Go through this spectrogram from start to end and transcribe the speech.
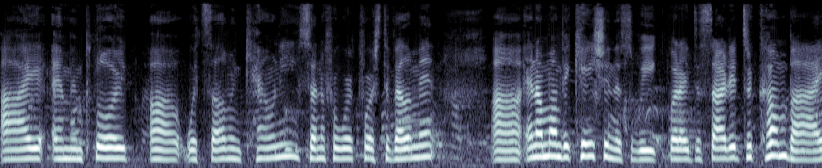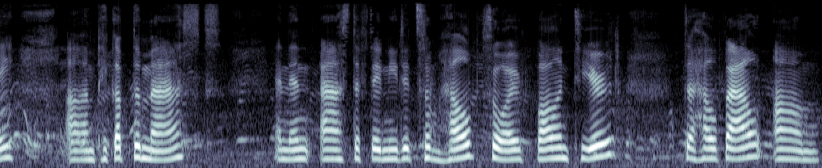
I am employed uh, with Sullivan County Center for Workforce Development, uh, and I'm on vacation this week. But I decided to come by uh, and pick up the masks, and then asked if they needed some help. So I volunteered to help out. Um,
